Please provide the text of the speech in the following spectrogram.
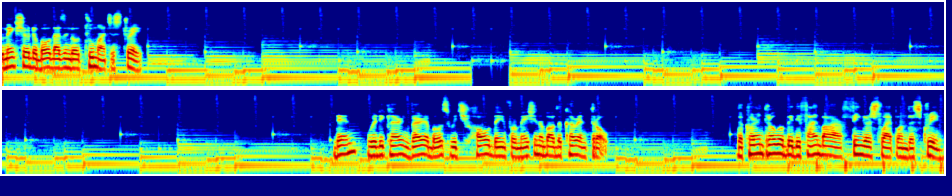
to make sure the ball doesn't go too much astray. Then, we're declaring variables which hold the information about the current throw. The current throw will be defined by our finger swipe on the screen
